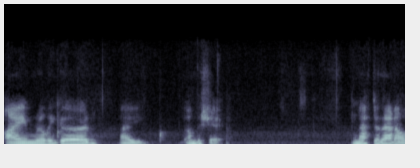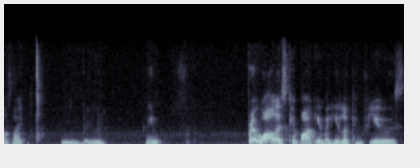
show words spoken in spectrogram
I'm really good. I on the shit. And after that, I was like, mm, rude. I mean, Brett Wallace kept walking, but he looked confused.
